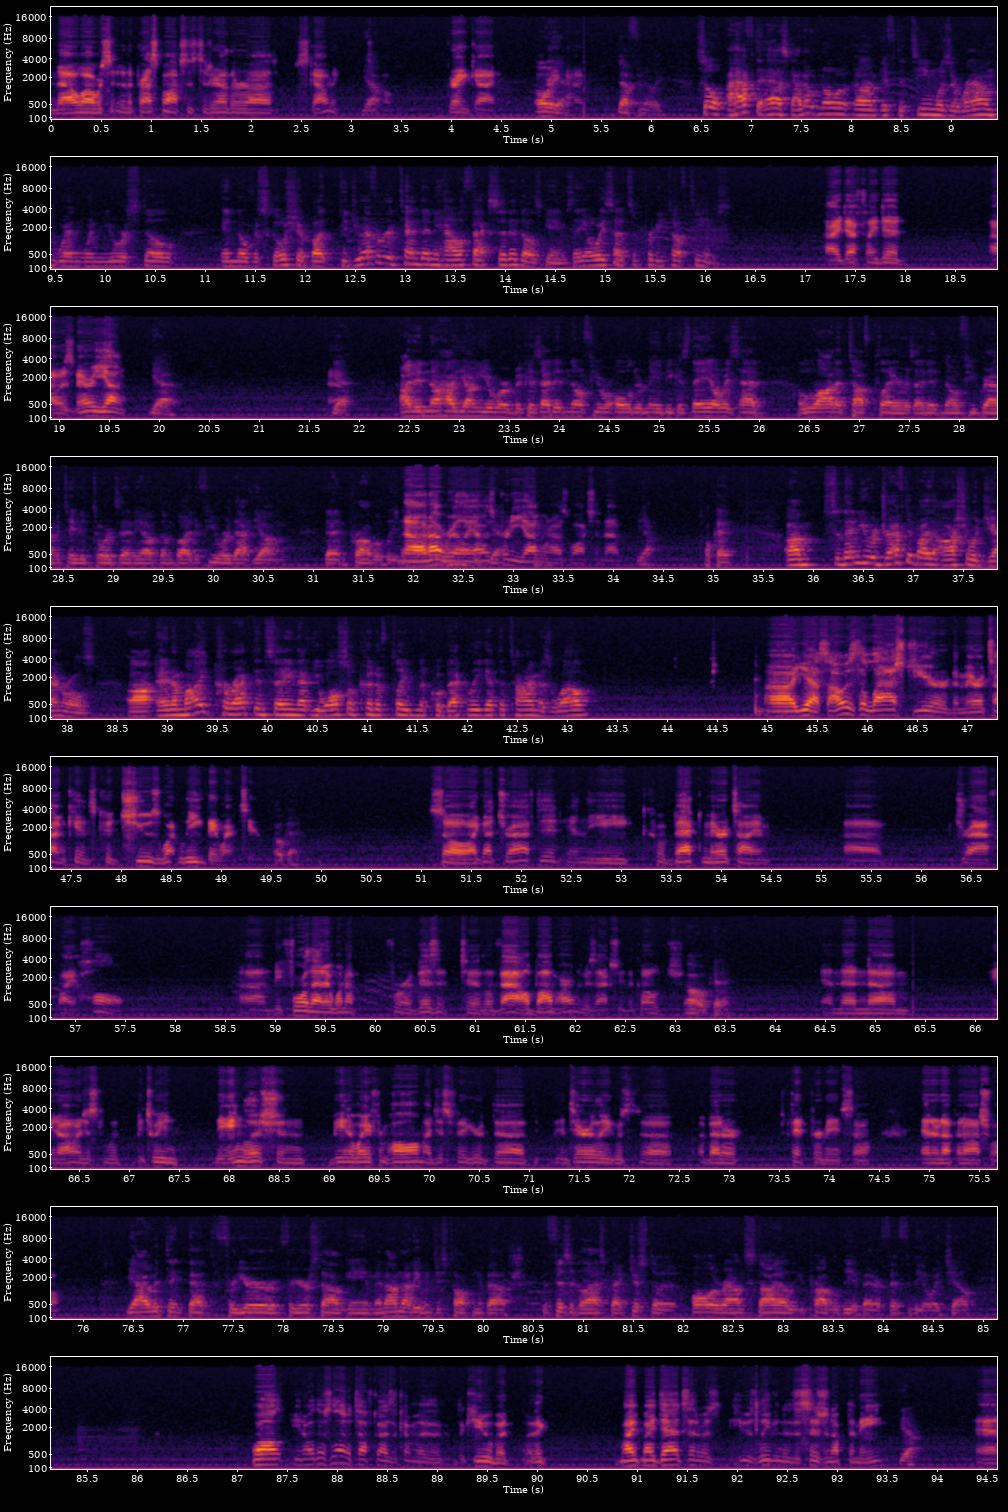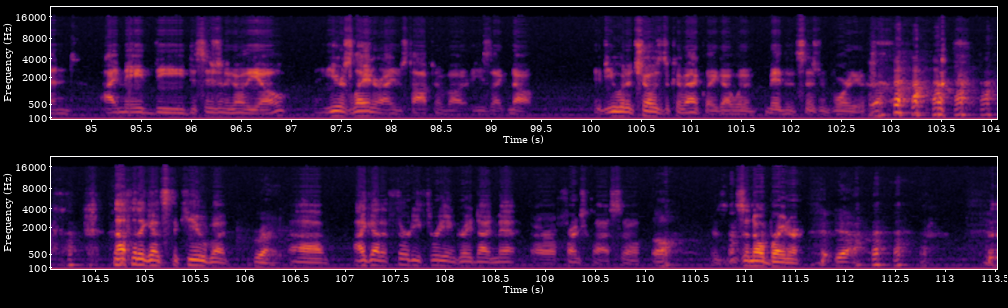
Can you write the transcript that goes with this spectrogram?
and now uh, we're sitting in the press boxes together uh, scouting. Yeah. So, great guy. Oh Great yeah, guy. definitely. So I have to ask. I don't know um, if the team was around when when you were still in Nova Scotia, but did you ever attend any Halifax Citadels games? They always had some pretty tough teams. I definitely did. I was very young. Yeah. Yeah. Yeah. I didn't know how young you were because I didn't know if you were older, maybe because they always had a lot of tough players. I didn't know if you gravitated towards any of them, but if you were that young, then probably No, not really. I was Yeah. pretty young when I was watching them. Yeah. Okay. Um, so then you were drafted by the Oshawa Generals. Uh, and am I correct in saying that you also could have played in the Quebec League at the time as well? Uh, yes, I was the last year the Maritime kids could choose what league they went to. Okay. So I got drafted in the Quebec Maritime uh, draft by Hull. Um, before that, I went up for a visit to Laval. Bob Hartley was actually the coach, Oh, okay. and then um, you know, I just with, between the English and being away from home, I just figured uh, the Ontario League was uh, a better fit for me. So ended up in Oshawa. Yeah, I would think that for your for your style game, and I'm not even just talking about the physical aspect, just the all around style, you're probably a better fit for the OHL. Well, you know, there's a lot of tough guys that come to the, the queue, but I think my, my dad said it was he was leaving the decision up to me. Yeah. And I made the decision to go to the O. Years later, I was talking about it. He's like, "No, if you would have chose the Quebec League, I would have made the decision for you." Nothing against the Q, but right. uh, I got a 33 in grade nine Met or a French class, so Oh, it's, it's a no-brainer. yeah.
